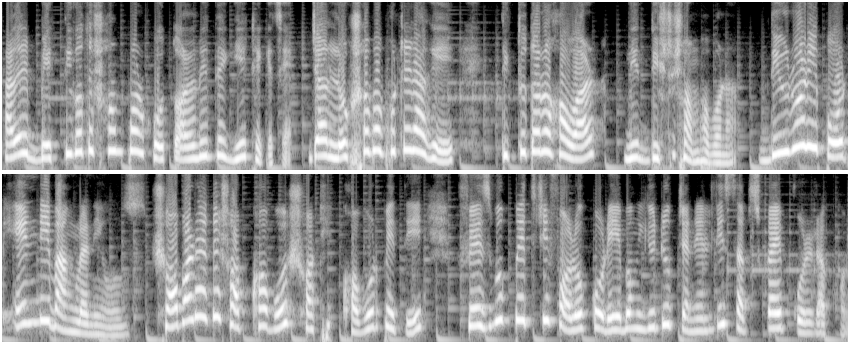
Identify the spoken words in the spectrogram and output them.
তাদের ব্যক্তিগত সম্পর্ক তলানিতে গিয়ে ঠেকেছে, যা লোকসভা ভোটের আগে তিক্ততর হওয়ার নির্দিষ্ট সম্ভাবনা। দিউরো রিপোর্ট, এনডি বাংলা নিউজ। সবার আগে সব খবর, সঠিক খবর পেতে ফেসবুক পেজটি ফলো করে এবং ইউটিউব চ্যানেলটি সাবস্ক্রাইব করে রাখুন।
